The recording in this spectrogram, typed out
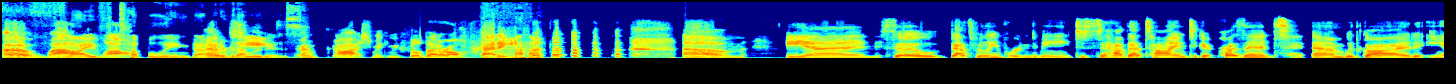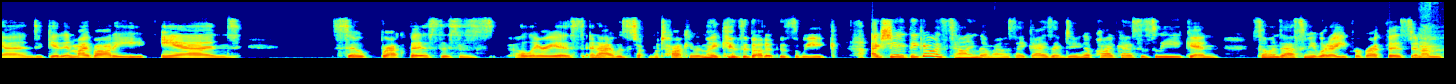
Oh wow! Five wow. tupling that oh, whatever geez. that word is. Oh gosh, making me feel better already. um, and so that's really important to me just to have that time to get present um, with God and get in my body. And so, breakfast, this is hilarious. And I was t- talking with my kids about it this week. Actually, I think I was telling them, I was like, guys, I'm doing a podcast this week, and someone's asking me what I eat for breakfast. And I'm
